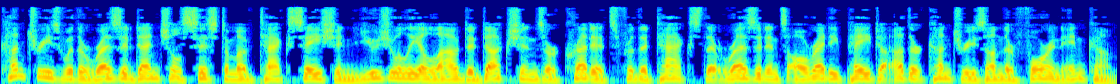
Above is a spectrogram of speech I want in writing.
Countries with a residential system of taxation usually allow deductions or credits for the tax that residents already pay to other countries on their foreign income.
